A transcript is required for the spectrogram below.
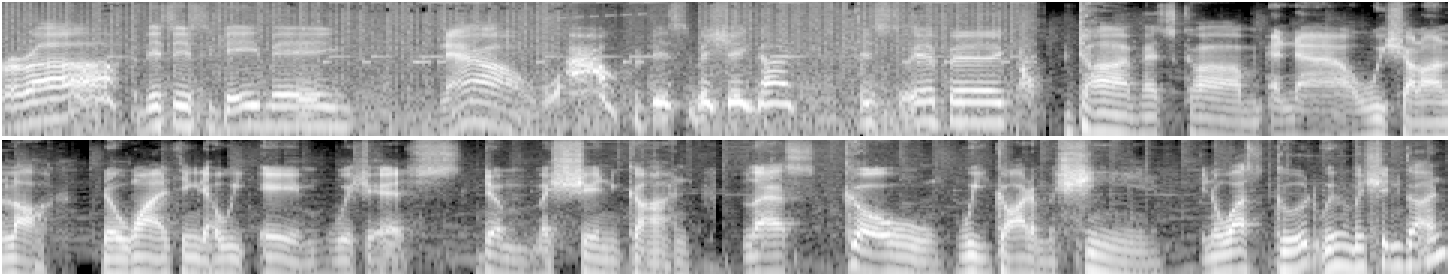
Bruh, this is gaming. Now, wow, this machine gun is epic. Time has come, and now we shall unlock the one thing that we aim, which is the machine gun. Let's go. We got a machine. You know what's good with a machine gun?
